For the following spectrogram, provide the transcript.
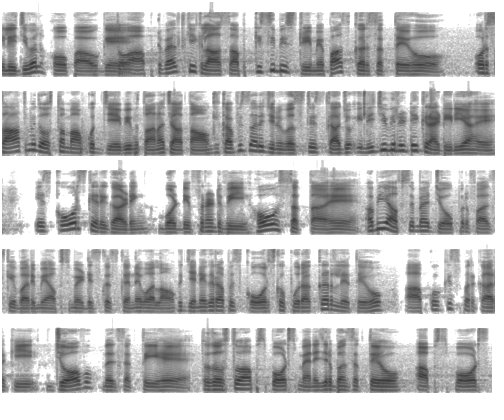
एलिजिबल हो पाओगे। तो आप ट्वेल्थ की क्लास आप किसी भी स्ट्रीम में पास कर सकते हो। और साथ में दोस्तों, मैं आपको ये भी बताना चाहता हूँ कि काफ़ी सारी यूनिवर्सिटीज़ का जो एलिजिबिलिटी क्राइटेरिया है, इस कोर्स के रिगार्डिंग वो डिफरेंट भी हो सकता है। अभी आपसे मैं जॉब प्रोफाइल्स के बारे में आपसे मैं डिस्कस करने वाला हूँ कि जिन्हें अगर आप इस कोर्स को पूरा कर लेते हो, आपको किस प्रकार की जॉब मिल सकती है। तो दोस्तों, आप स्पोर्ट्स मैनेजर बन सकते हो, आप स्पोर्ट्स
